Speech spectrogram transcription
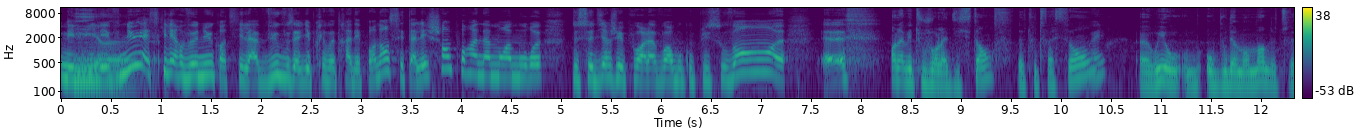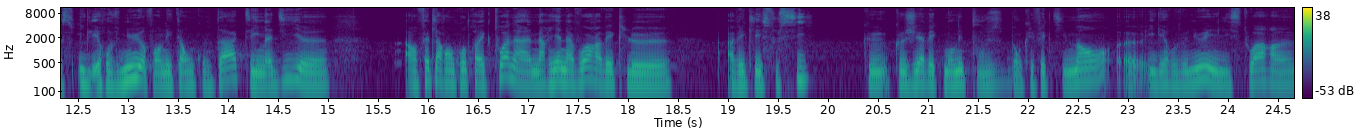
Mais lui, il est euh, venu. Est-ce qu'il est revenu quand il a vu que vous aviez pris votre indépendance? C'est alléchant pour un amant amoureux de se dire je vais pouvoir la voir beaucoup plus souvent. Euh, euh, On avait toujours la distance, de toute façon. Oui. Euh, oui, au, au bout d'un moment, de toute façon, il est revenu, enfin, on était en contact, et il m'a dit euh, En fait, la rencontre avec toi n'a rien à voir avec, le, avec les soucis que, que j'ai avec mon épouse. Donc, effectivement, euh, il est revenu et l'histoire euh,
